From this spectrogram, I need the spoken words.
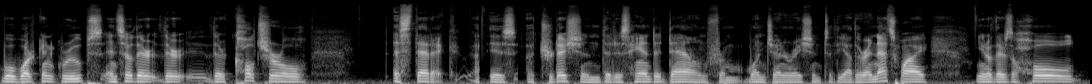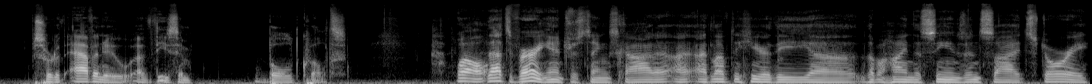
will work in groups, and so their their their cultural aesthetic is a tradition that is handed down from one generation to the other. And that's why, you know, there's a whole sort of avenue of these bold quilts. Well, that's very interesting, Scott. I, would love to hear the uh, the behind the scenes inside story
